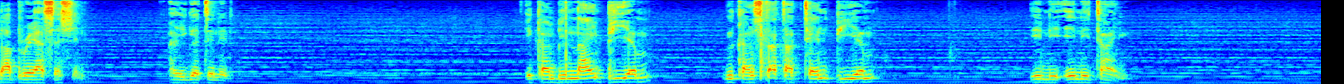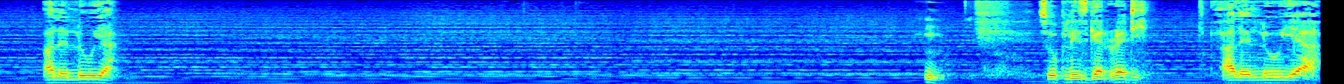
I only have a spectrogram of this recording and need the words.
that prayer session. Are you getting it? It can be 9 p.m. We can start at 10 p.m. any any time. Hallelujah. Hmm. So please get ready. Hallelujah.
